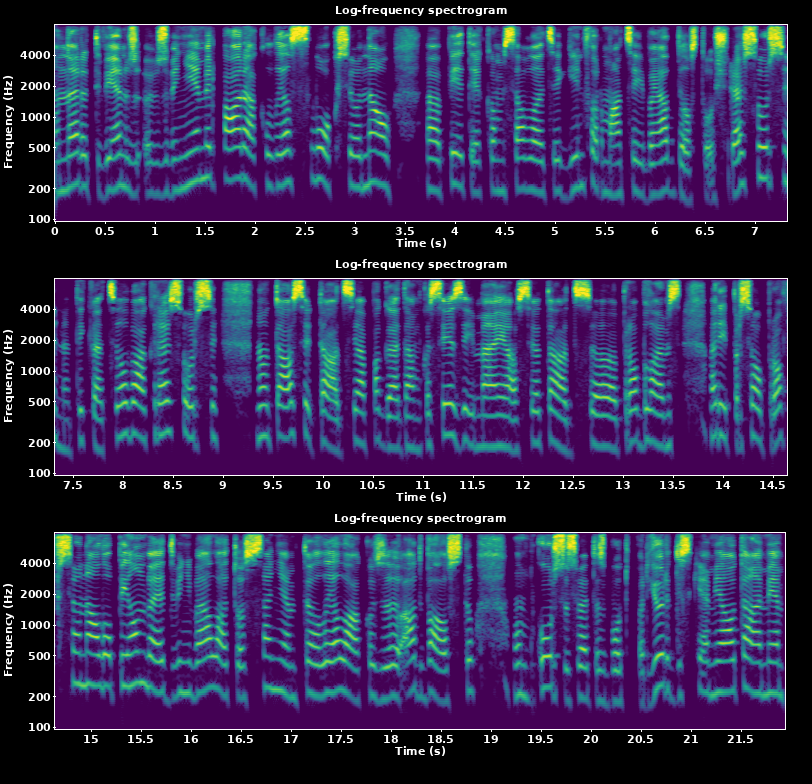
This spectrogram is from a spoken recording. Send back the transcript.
un nereti vien uz, uz viņiem ir pārāk liels sloks, jo nav uh, pietiekami savlaicīga informācija vai atbilstoši resursi, ne tikai cilvēku resursi. Nu, tās ir tādas, jā, pagaidām, kas iezīmējās, ja tādas uh, problēmas arī par savu profesionālo pilnveidu viņi vēlētos saņemt lielāku atbalstu un kursus, vai tas būtu par juridiskiem jautājumiem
